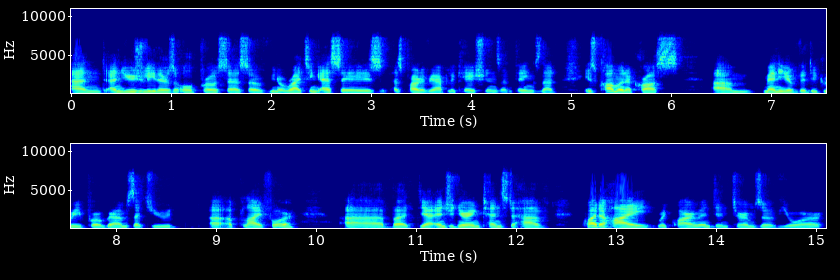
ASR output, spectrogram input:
And and usually there's a whole process of you know writing essays as part of your applications and things that is common across um, many of the degree programs that you uh, apply for. Uh, but yeah, engineering tends to have quite a high requirement in terms of your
